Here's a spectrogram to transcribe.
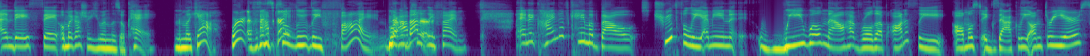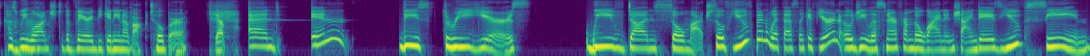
And they say, oh my gosh, are you and Liz okay? And I'm like, yeah, we're absolutely great. fine. We're Never absolutely better. fine. And it kind of came about truthfully. I mean, we will now have rolled up, honestly, almost exactly on three years because mm-hmm. we launched the very beginning of October. Yep. And in these three years, we've done so much. So if you've been with us, like if you're an OG listener from the Wine and Shine days, you've seen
